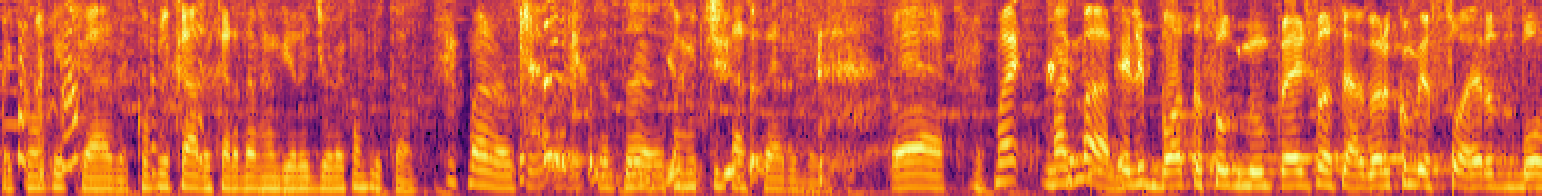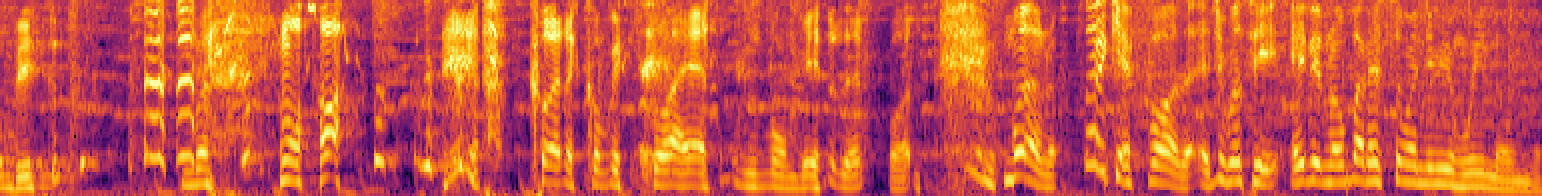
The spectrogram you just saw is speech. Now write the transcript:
É complicado, é complicado. O cara da mangueira de ouro é complicado. Mano, eu sou, eu tô- eu sou muito quinta série, velho. É, mas, mas, mano, Ele bota fogo num prédio e fala assim: agora começou a era dos bombeiros. Nossa! Agora começou a era dos bombeiros, é foda. Mano, sabe o que é foda? É tipo assim, ele não parece ser um anime ruim, não, mano.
